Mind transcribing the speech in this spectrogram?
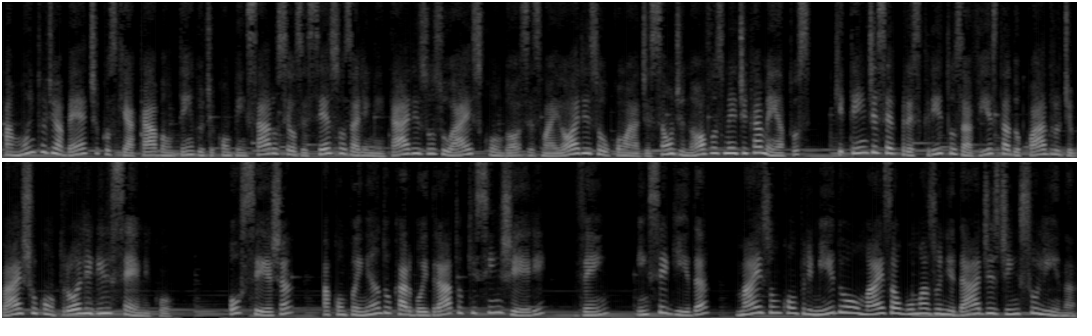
Há muitos diabéticos que acabam tendo de compensar os seus excessos alimentares usuais com doses maiores ou com a adição de novos medicamentos, que têm de ser prescritos à vista do quadro de baixo controle glicêmico. Ou seja, acompanhando o carboidrato que se ingere, vem, em seguida, mais um comprimido ou mais algumas unidades de insulina.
